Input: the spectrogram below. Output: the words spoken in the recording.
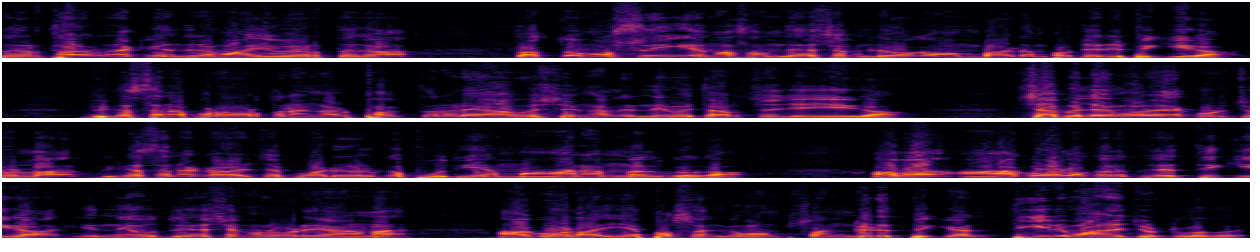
തീർത്ഥാടന കേന്ദ്രമായി ഉയർത്തുക തത്വമസി എന്ന സന്ദേശം ലോകമെമ്പാടും പ്രചരിപ്പിക്കുക വികസന പ്രവർത്തനങ്ങൾ ഭക്തരുടെ ആവശ്യങ്ങൾ എന്നിവ ചർച്ച ചെയ്യുക. ശബരിമലയെക്കുറിച്ചുള്ള വികസന കാഴ്ചപ്പാടുകൾക്ക് പുതിയ മാനം നൽകുക. അവ ആഗോളതലത്തിൽ എത്തിക്കുക എന്നീ ഉദ്ദേശങ്ങളോടെയാണ് ആഗോള അയ്യപ്പ സംഗമം സംഘടിപ്പിക്കാൻ തീരുമാനിച്ചിട്ടുള്ളത്.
